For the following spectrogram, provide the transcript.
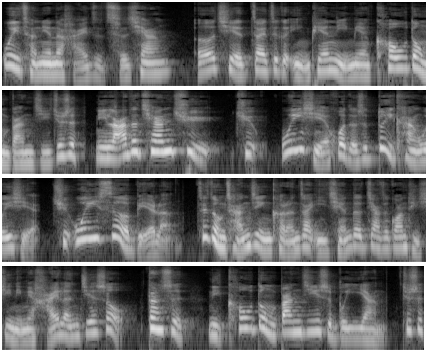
未成年的孩子持枪。而且在这个影片里面，扣动扳机，就是你拿着枪去去威胁或者是对抗威胁，去威慑别人，这种场景可能在以前的价值观体系里面还能接受，但是你扣动扳机是不一样的。就是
